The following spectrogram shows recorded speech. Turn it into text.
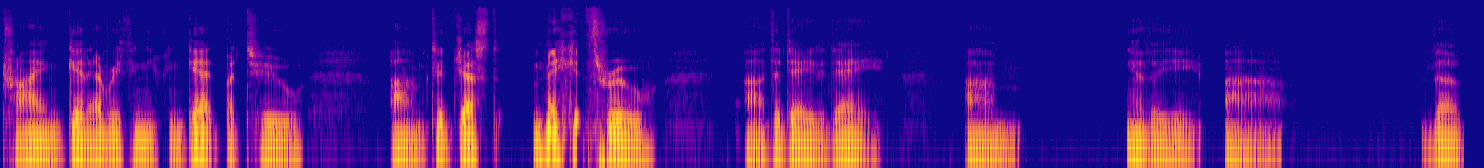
try and get everything you can get, but to um, to just make it through uh, the day to day. You know the uh, the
